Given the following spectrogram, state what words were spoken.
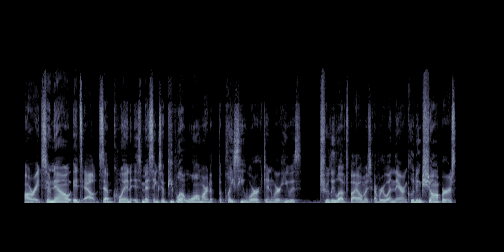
All right, so now it's out. Zebb Quinn is missing. So people at Walmart, the place he worked in, where he was truly loved by almost everyone there, including shoppers,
